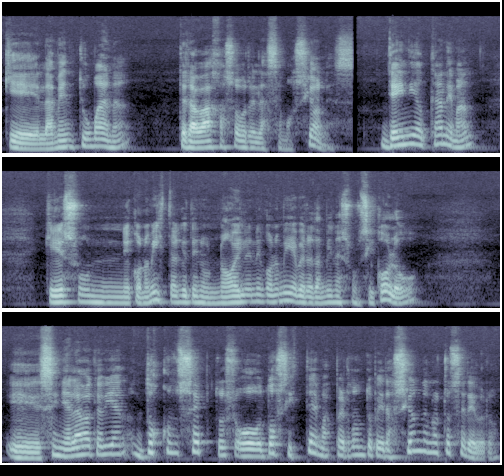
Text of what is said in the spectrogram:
que la mente humana trabaja sobre las emociones. Daniel Kahneman, que es un economista que tiene un Nobel en economía, pero también es un psicólogo, eh, señalaba que habían dos conceptos o dos sistemas, perdón, de operación de nuestro cerebro.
